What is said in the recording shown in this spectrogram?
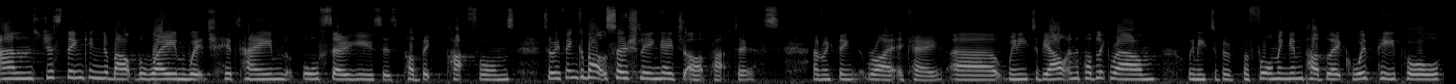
and just thinking about the way in which Hetain also uses public platforms. So we think about socially engaged art practice, and we think, right, okay, uh, we need to be out in the public realm, we need to be performing in public with people.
